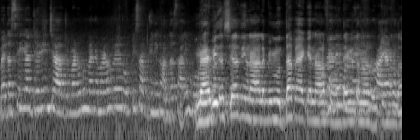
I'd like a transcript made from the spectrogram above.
ਮੈਂ ਦੱਸੀ ਅੱਜ ਜਿਹੜੀ ਇੰਚਾਰਜ ਮੈਡਮ ਨੂੰ ਮੈਂ ਕਿਹਾ ਮੈਡਮ ਇਹ ਰੋਟੀ ਸਬਜ਼ੀ ਨਹੀਂ ਖਾਂਦਾ ਸਾਰੀ ਮੋਟੀ ਮੈਂ ਵੀ। ਦੱਸਿਆ ਦੀ ਨਾਲ ਵੀ ਮੁੱਦਾ ਪੈ ਕੇ ਨਾਲ ਫੋਨ ਦੇ ਕੇ ਤਾਂ ਨਾਲ ਇਹਨੂੰ ਰੋਟੀ ਖਾਂਦਾ।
